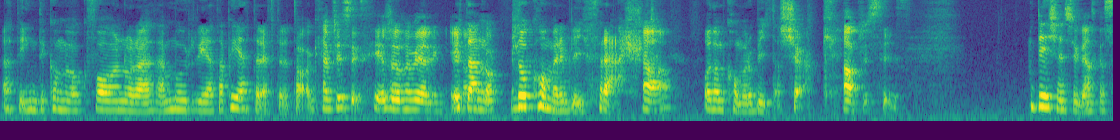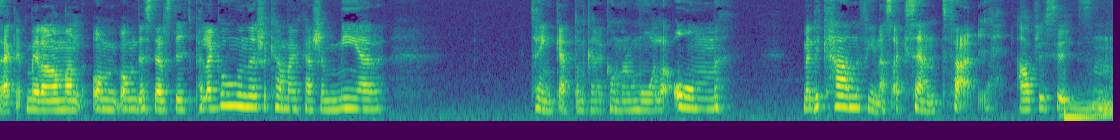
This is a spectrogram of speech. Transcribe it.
att det inte kommer att vara kvar några så här murriga tapeter efter ett tag. Ja, precis. Helrenovering inom Utan kort. då kommer det bli fräscht. Ja, Och de kommer att byta kök. ja, precis. Det känns ju ganska säkert. Medan om, man, om, om det ställs dit pelargoner så kan man ju kanske mer tänka att de kanske kommer att måla om. Men det kan finnas accentfärg. Ja, precis. Mm.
